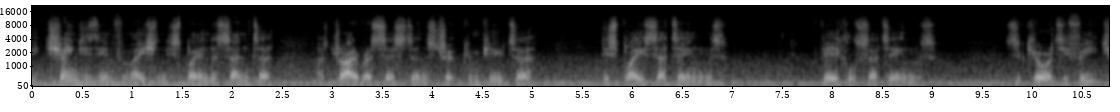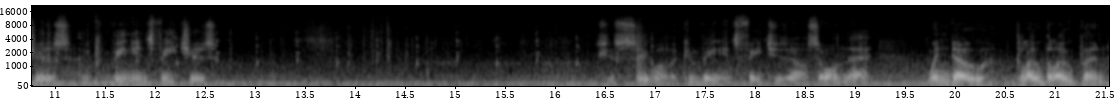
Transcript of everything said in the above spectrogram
it changes the information display in the center. That's driver assistance, trip computer, display settings, vehicle settings, security features and convenience features. Let's just see what the convenience features are. So on there, window global open,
